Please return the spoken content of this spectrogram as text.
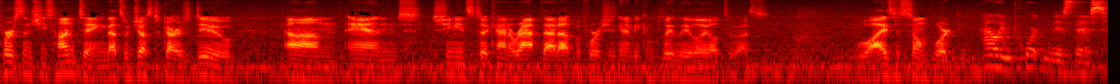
person she's hunting. That's what Justicars do. Um, and she needs to kind of wrap that up before she's going to be completely loyal to us. Why is this so important? How important is this?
